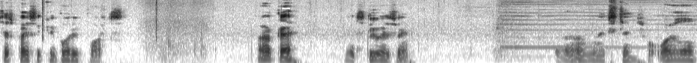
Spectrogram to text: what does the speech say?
Just basically body parts. Okay, let's do this then. Um, let's change for oil.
